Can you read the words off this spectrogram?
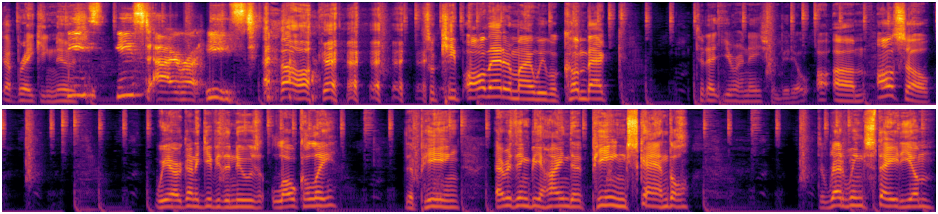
Got breaking news. East, East Ira, East. oh, okay. So keep all that in mind. We will come back to that urination video. Uh, Um, also, we are going to give you the news locally, the peeing, everything behind the peeing scandal, the Red Wing Stadium,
